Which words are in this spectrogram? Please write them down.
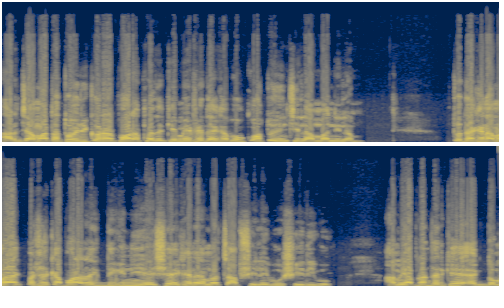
আর জামাটা তৈরি করার পর আপনাদেরকে মেপে দেখাবো কত ইঞ্চি লম্বা নিলাম। তো দেখেন, আমরা এক পাশের কাপড় আরেক দিকে নিয়ে এসে এখানে আমরা চাপ সেলাই বসিয়ে দিব। আমি আপনাদেরকে একদম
